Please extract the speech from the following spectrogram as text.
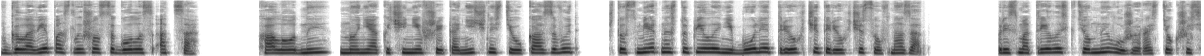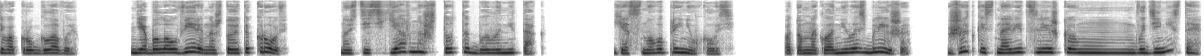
В голове послышался голос отца. Холодные, но не окоченевшие конечности указывают, что смерть наступила не более трех-четырех часов назад присмотрелась к темной луже, растекшейся вокруг головы. Я была уверена, что это кровь, но здесь явно что-то было не так. Я снова принюхалась. Потом наклонилась ближе. Жидкость на вид слишком... водянистая?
